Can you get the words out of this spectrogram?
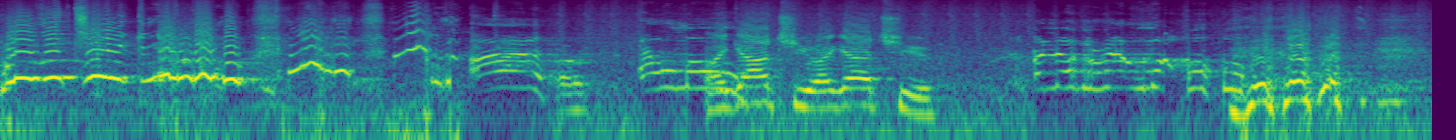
the tank! No! Ah! Elmo! I got you, I got you. Another Elmo!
